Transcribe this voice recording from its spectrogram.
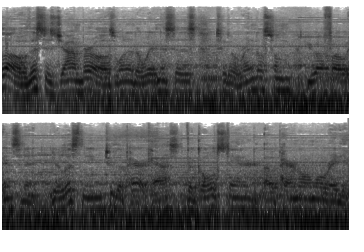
Hello, this is John Burroughs, one of the witnesses to the Rendlesham UFO incident. You're listening to the Paracast, the gold standard of paranormal radio.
